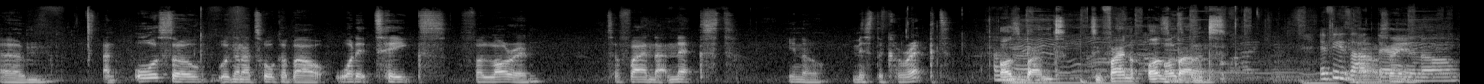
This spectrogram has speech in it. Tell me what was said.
um, and also, we're gonna talk about what it takes for Lauren to find that next, you know, Mr. Correct. Husband to find husband. If he's what out I'm there, saying? you know.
